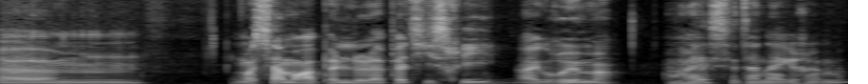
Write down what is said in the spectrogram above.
Euh, moi, ça me rappelle de la pâtisserie, agrumes, Ouais, c'est un agrume.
